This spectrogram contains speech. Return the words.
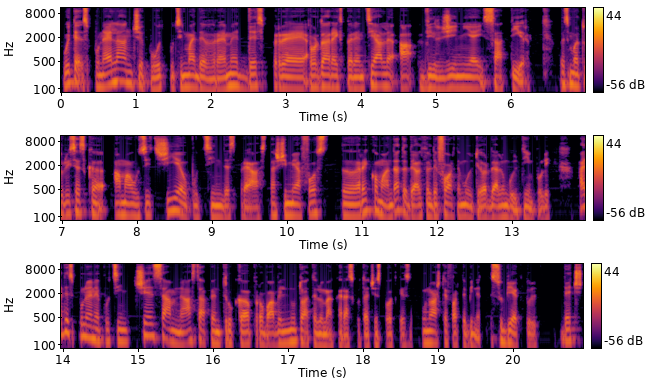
Uite, spuneai la început, puțin mai devreme, despre abordarea experiențială a Virginiei Satir. Îți mărturisesc că am auzit și eu puțin despre asta și mi-a fost recomandată de altfel de foarte multe ori de-a lungul timpului. Haideți spune-ne puțin ce înseamnă asta, pentru că probabil nu toată lumea care ascultă acest podcast cunoaște foarte bine subiectul. Deci,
